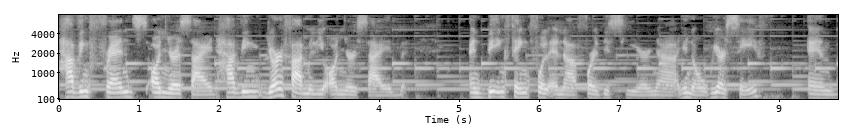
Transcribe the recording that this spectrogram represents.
Having friends on your side, having your family on your side, and being thankful enough for this year na, you know, we are safe and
